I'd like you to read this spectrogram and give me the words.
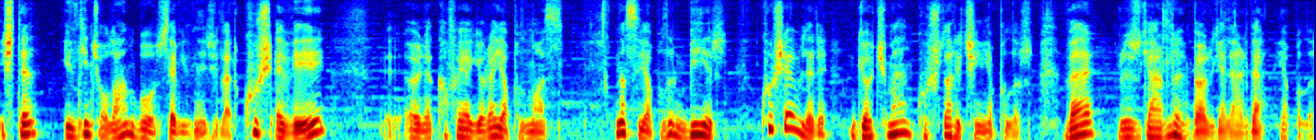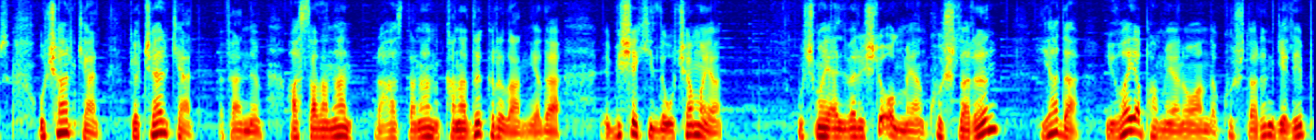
işte ilginç olan bu sevgili dinleyiciler. Kuş evi e, öyle kafaya göre yapılmaz. Nasıl yapılır? Bir, kuş evleri göçmen kuşlar için yapılır ve rüzgarlı bölgelerde yapılır. Uçarken, göçerken efendim hastalanan, rahatsızlanan, kanadı kırılan ya da e, bir şekilde uçamayan, uçmaya elverişli olmayan kuşların ya da yuva yapamayan o anda kuşların gelip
